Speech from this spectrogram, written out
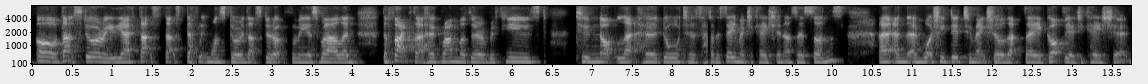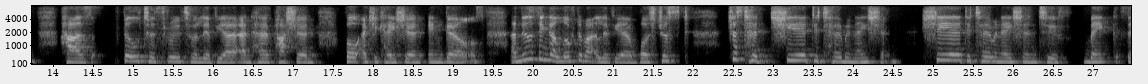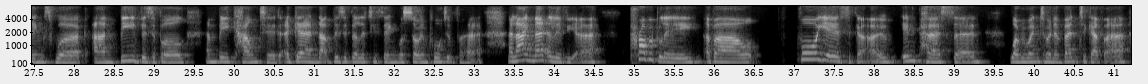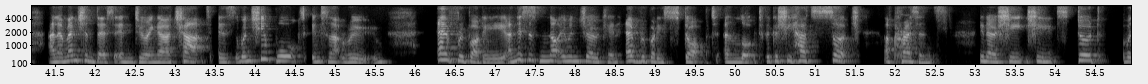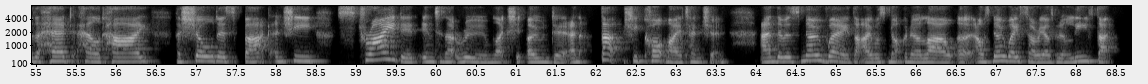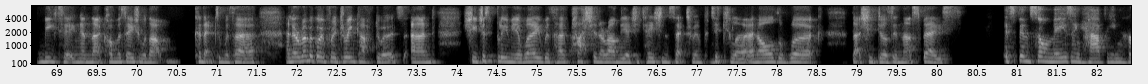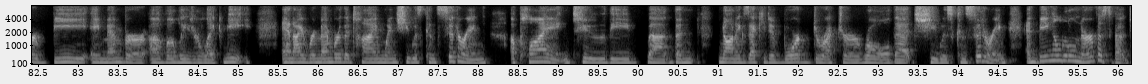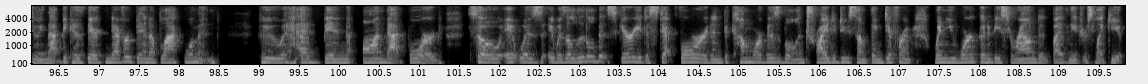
Oh, that story. Yes, that's that's definitely one story that stood up for me as well. And the fact that her grandmother refused to not let her daughters have the same education as her sons, uh, and and what she did to make sure that they got the education has filtered through to Olivia and her passion for education in girls. And the other thing I loved about Olivia was just just her sheer determination, sheer determination to make things work and be visible and be counted. Again, that visibility thing was so important for her. And I met Olivia probably about four years ago in person when we went to an event together. And I mentioned this in during our chat is when she walked into that room, everybody, and this is not even joking, everybody stopped and looked because she had such a presence. You know, she she stood with her head held high, her shoulders back, and she strided into that room like she owned it. And that she caught my attention. And there was no way that I was not going to allow, uh, I was no way, sorry, I was going to leave that meeting and that conversation without connecting with her. And I remember going for a drink afterwards, and she just blew me away with her passion around the education sector in particular and all the work that she does in that space it's been so amazing having her be a member of a leader like me. And I remember the time when she was considering applying to the uh, the non-executive board director role that she was considering, and being a little nervous about doing that because there'd never been a black woman who had been on that board so it was it was a little bit scary to step forward and become more visible and try to do something different when you weren't going to be surrounded by leaders like you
